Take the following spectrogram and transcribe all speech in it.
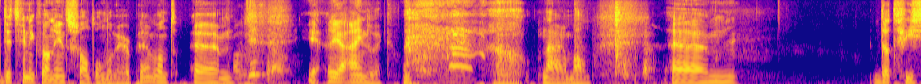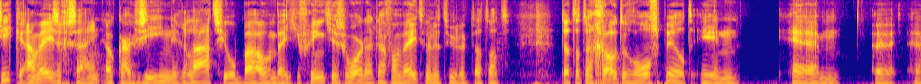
Dit vind ik wel een interessant onderwerp, hè? Want, um, oh, dit vrouw? Ja, ja eindelijk. Nare man. Um, dat fysiek aanwezig zijn, elkaar zien, relatie opbouwen, een beetje vriendjes worden. Daarvan weten we natuurlijk dat dat, dat, dat een grote rol speelt in um, uh, uh,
